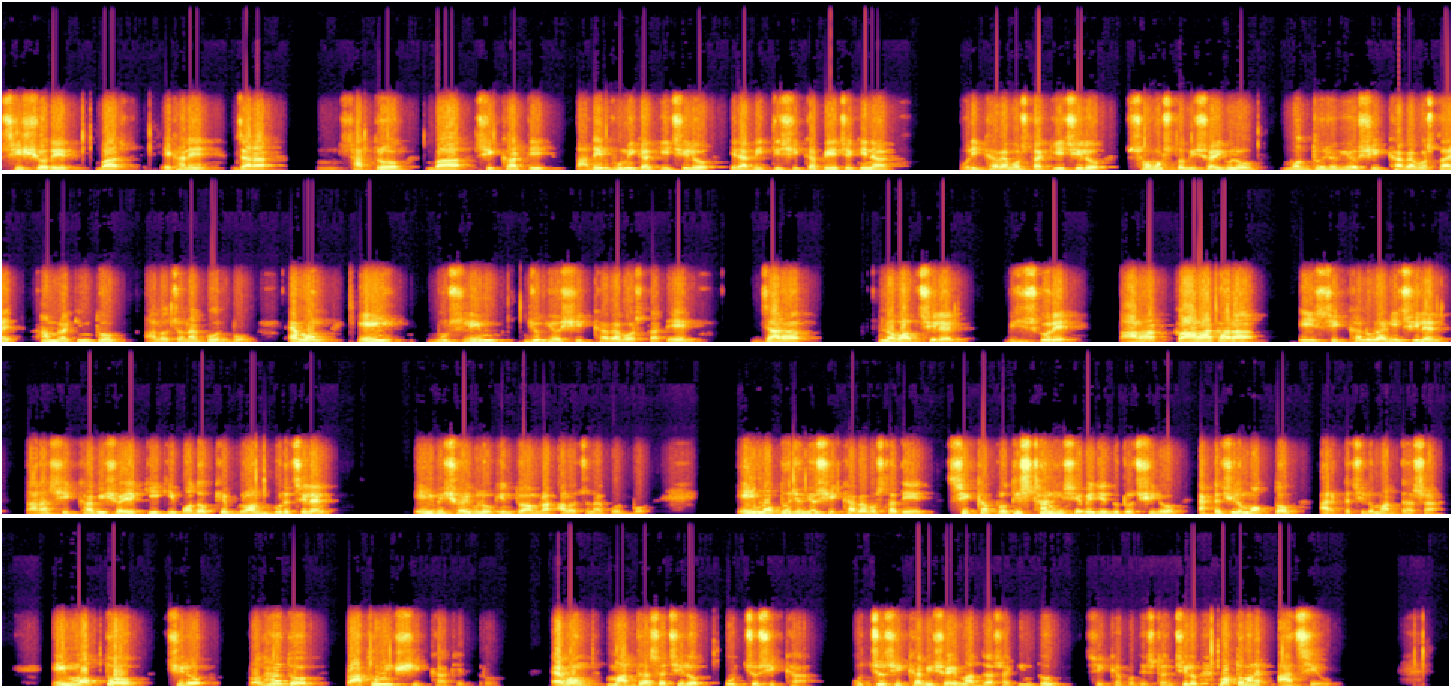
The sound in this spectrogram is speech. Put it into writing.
শিষ্যদের বা এখানে যারা ছাত্র বা শিক্ষার্থী, তাদের ভূমিকা কি ছিল, এরা বৃত্তি শিক্ষা পেয়েছে কিনা, পরীক্ষা ব্যবস্থা কি ছিল, সমস্ত বিষয়গুলো মধ্যযুগীয় শিক্ষা ব্যবস্থায় আমরা কিন্তু আলোচনা করব। এবং এই মুসলিম যুগীয় শিক্ষা ব্যবস্থাতে যারা নবাব ছিলেন, বিশেষ করে তারা কারা কারা এই শিক্ষানুরাগী ছিলেন, তারা শিক্ষা বিষয়ে কি কি পদক্ষেপ গ্রহণ করেছিলেন, এই বিষয়গুলো কিন্তু আমরা আলোচনা করব। এই মধ্যযুগীয় শিক্ষা ব্যবস্থাতে শিক্ষা প্রতিষ্ঠান হিসেবে যে দুটো ছিল, একটা ছিল মক্তব আর একটা ছিল মাদ্রাসা। এই মক্তব ছিল প্রধানত প্রাথমিক শিক্ষা ক্ষেত্র এবং মাদ্রাসা ছিল উচ্চ শিক্ষা উচ্চ শিক্ষা বিষয়ে মাদ্রাসা কিন্তু শিক্ষা প্রতিষ্ঠান ছিল, বর্তমানে আছেও।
